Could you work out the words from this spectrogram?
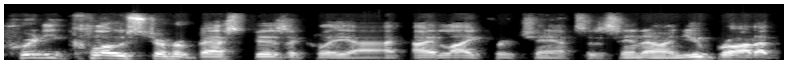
pretty close to her best physically, I, I like her chances. You know, and you brought up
